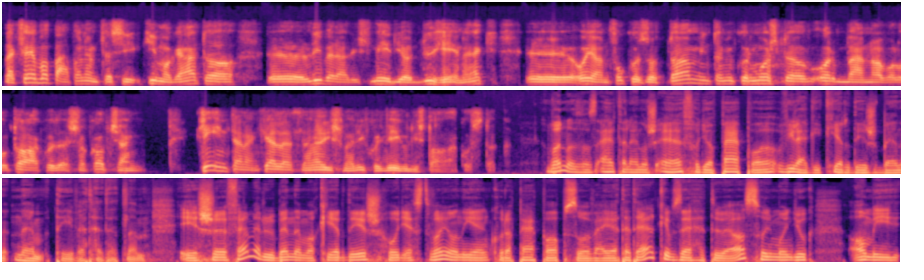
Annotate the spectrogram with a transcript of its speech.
legfeljebb a pápa nem teszi ki magát a ö, liberális média dühének ö, olyan fokozottan, mint amikor most a Orbánnal való találkozása kapcsán kénytelen, kelletlen elismerik, hogy végül is találkoztak. Van az az általános elf, hogy a pápa világi kérdésben nem tévedhetetlen. És felmerül bennem a kérdés, hogy ezt vajon ilyenkor a pápa abszolválja. Tehát elképzelhető-e az, hogy mondjuk ami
